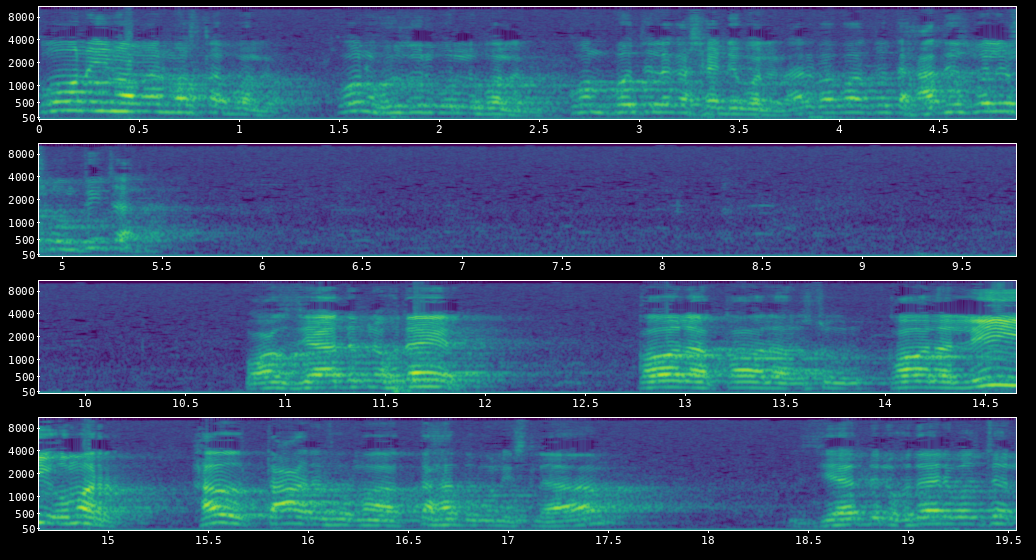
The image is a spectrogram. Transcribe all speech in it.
কোন ইমামের মশলা বলেন কোন হুজুর বললে বলেন কোন বইতে লেখা সাইডে বলেন আর বাবা যদি হাদিস বলে শুনতেই চায় জিয়াদ হুদায়ের قال قال رسول قال لي عمر هل تعرف ما تهدم الاسلام জিয়াদ বিন হুদায়র বলছেন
